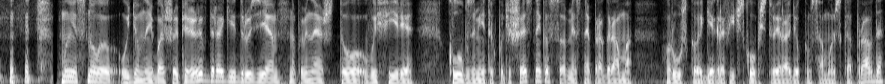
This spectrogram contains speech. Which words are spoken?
Мы снова уйдем на небольшой перерыв, дорогие друзья. Напоминаю, что в эфире Клуб знаменитых путешественников, совместная программа Русского географического общества и радио «Комсомольская правда».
